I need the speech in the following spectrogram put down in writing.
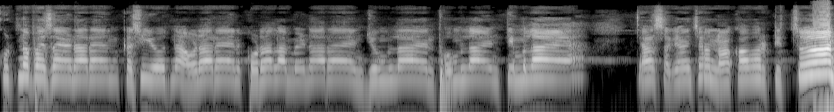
कुठनं पैसा येणार आहे? आणि कशी योजना होणार आहे? आणि कोणाला मिळणार आहे? आणि जुमला आहे फुमला आहे टिमला आहे? त्या सगळ्यांच्या नाकावर टिचून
